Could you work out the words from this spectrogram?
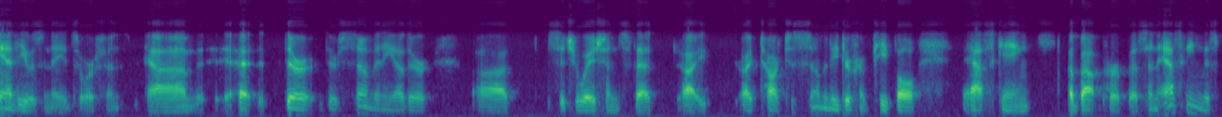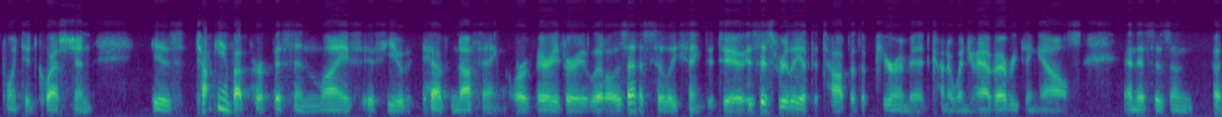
and he was an AIDS orphan. Um, uh, there there's so many other. Situations that I I talked to so many different people asking about purpose. And asking this pointed question is talking about purpose in life if you have nothing or very very little is that a silly thing to do? Is this really at the top of the pyramid kind of when you have everything else and this isn't uh,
